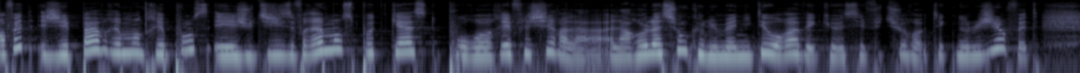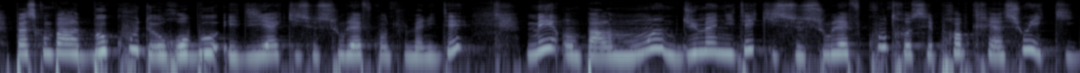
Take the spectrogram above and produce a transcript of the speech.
En fait, j'ai pas vraiment de réponse et j'utilise vraiment ce podcast pour euh, réfléchir à la, relation que l'humanité aura avec euh, ces futures euh, technologies en fait. Parce qu'on parle beaucoup de robots et d'IA qui se soulèvent contre l'humanité, mais on parle moins d'humanité qui se soulève contre ses propres créations et qui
